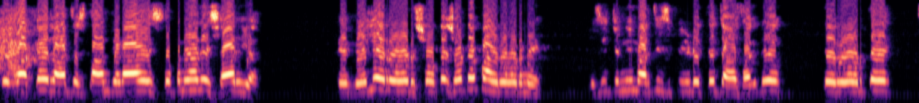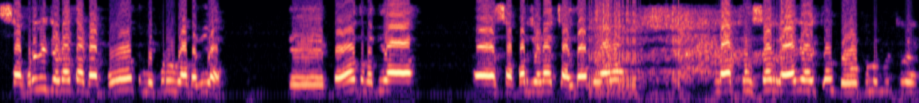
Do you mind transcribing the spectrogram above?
ਤੇ ਵਾਕਈ ਰਾਜਸਥਾਨ ਜਿਹੜਾ ਹੈ, ਇਹ ਸੁਪਨਿਆਂ ਦੇ ਸ਼ਹਿਰ ਹੀ ਆ। ਤੇ ਵਿਹਲੇ ਰੋਡ ਛੋਟੇ ਛੋਟੇ ਭਾਈ ਰੋਡ ਨੇ। ਤੁਸੀਂ ਜਿੰਨੀ ਮਰਜ਼ੀ ਸਪੀਡ ਇੱਥੇ ਜਾ ਸਕਦੇ ਹੋ। ਤੇ ਰੋਡ ਤੇ ਸਫ਼ਰ ਵੀ ਜਿਹੜਾ ਤੁਹਾਡਾ ਬਹੁਤ ਨਿਪੜੂਗਾ ਵਧੀਆ। ਤੇ ਬਹੁਤ ਵਧੀਆ ਸਫ਼ਰ ਜਿਹੜਾ ਚੱਲਦਾ ਪਿਆ ਵਾ। ਲਾਖੂਸਰ ਰਹਿ ਗਿਆ ਇੱਥੋਂ 2 ਕਿਲੋਮੀਟਰ।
